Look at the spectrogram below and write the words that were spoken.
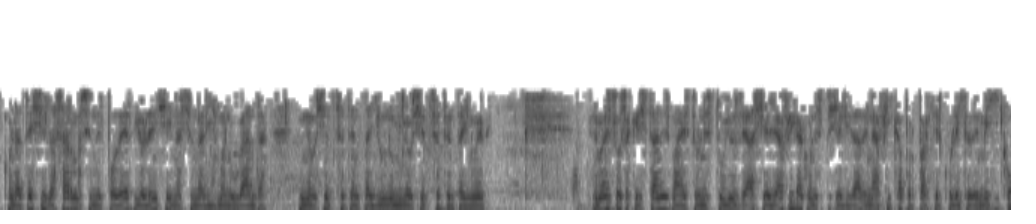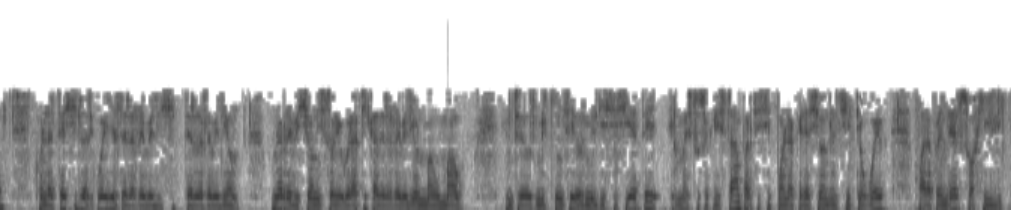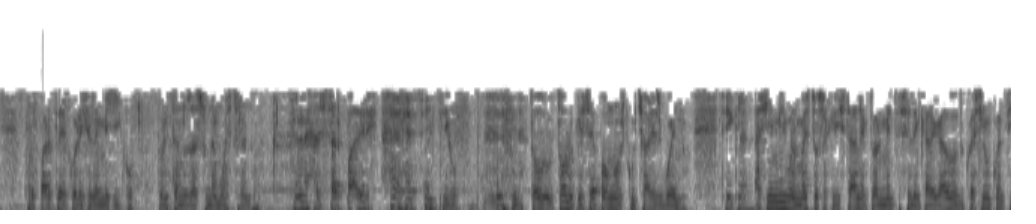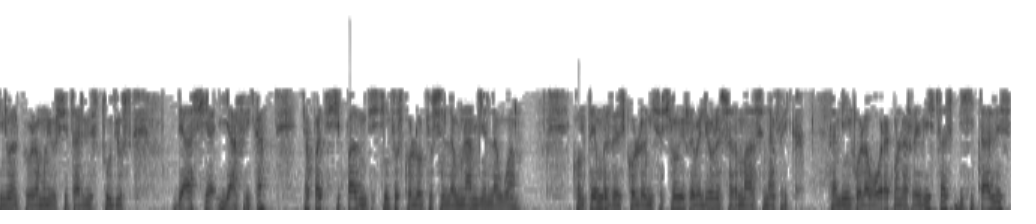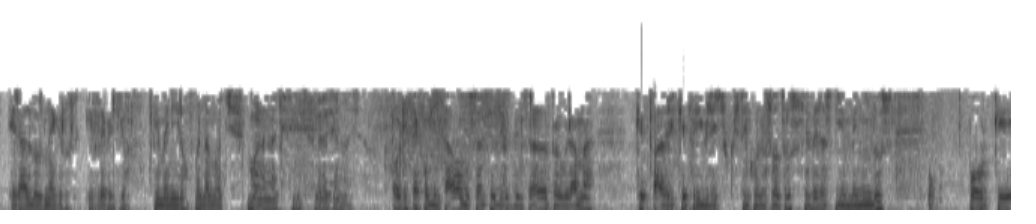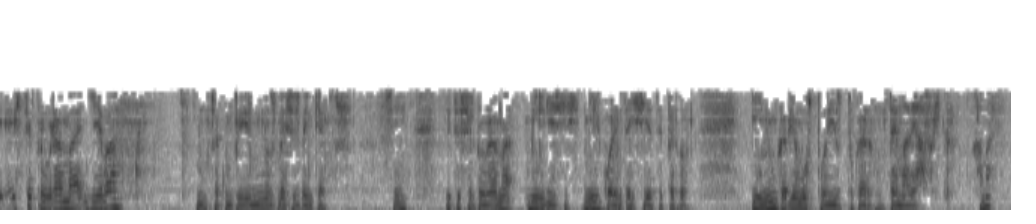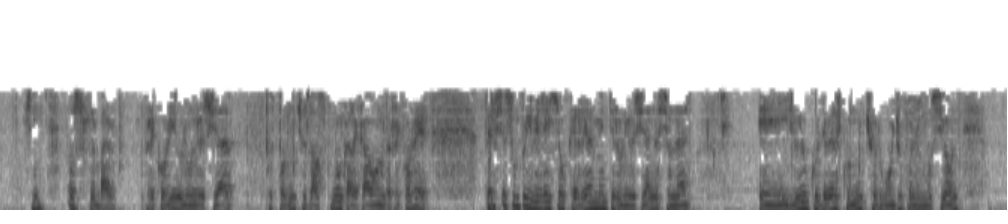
con la tesis Las armas en el poder, violencia y nacionalismo en Uganda, 1971-1979. El maestro Sacristán es maestro en estudios de Asia y África con especialidad en África por parte del Colegio de México con la tesis Las huellas de la, rebelión, una revisión historiográfica de la rebelión Mau Mau. Entre 2015 y 2017, el maestro Sacristán participó en la creación del sitio web para aprender Swahili por parte del Colegio de México. Ahorita nos das una muestra, ¿no? a estar padre. sí. Digo, todo, todo lo que sepa uno escuchar es bueno. Sí, claro. Asimismo, el maestro Sacristán actualmente es el encargado de educación continua del Programa Universitario de Estudios de Asia y África y ha participado en distintos coloquios en la UNAM y en la UAM, con temas de descolonización y rebeliones armadas en África. También colabora con las revistas digitales Heraldos Negros y Rebelión. Bienvenido, buenas noches. Buenas noches, muchas gracias, maestro ahorita comentábamos antes de, entrar al programa, qué padre, qué privilegio que estén con nosotros, de veras bienvenidos, porque este programa lleva, vamos a cumplir en unos meses 20 años, ¿sí? Este es el programa 1047, perdón, y nunca habíamos podido tocar un tema de África, jamás, ¿sí? Hemos recorrido la universidad pues por muchos lados, nunca la acabamos de recorrer pero ese es un privilegio que realmente la Universidad Nacional, eh, y lo digo de veras con mucho orgullo, con emoción,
